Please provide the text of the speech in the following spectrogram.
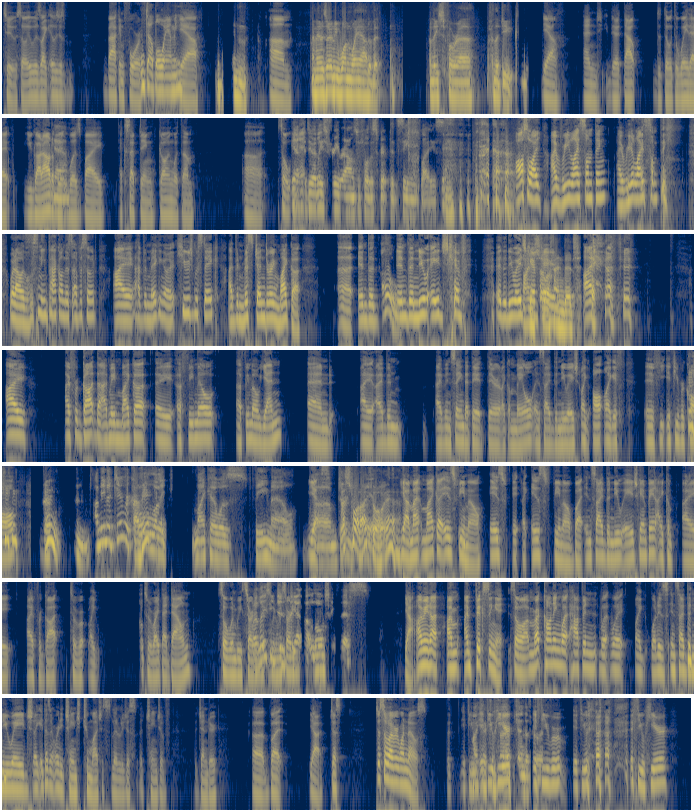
too. So it was like it was just back and forth. double whammy. Yeah. Mhm. Um. And there was only one way out of it, at least for uh for the Duke. Yeah. And the, that the, the the way that you got out of Yeah. it was by accepting going with them. Uh. So You in- have to do at least three rounds before the scripted scene plays. also i i realized something i realized something when i was listening back on this episode i have been making a huge mistake i've been misgendering micah uh in the Oh. in the new age camp in the new age I'm so campaign offended. i have been i i forgot that i made micah a a female a female yen and i i've been I've been saying that they they're like a male inside the new age. Like all like if if if you recall, I mean, Hmm. I do recall you? like Micah was female. yes, Um, that's what I thought. Yeah. yeah. My, Micah is female. Is it, is female, but inside the new age campaign, I comp- I I forgot to like to write that down. So when we But started, at least you when we didn't started, forget that launch exists. yeah. I mean, I, I'm I'm fixing it. So I'm retconning what happened. What what like what is inside the new age? Like it doesn't really change too much. It's literally just a change of the gender. Uh, but yeah, just just so everyone knows that if you Micah if you hear if you if you if you hear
